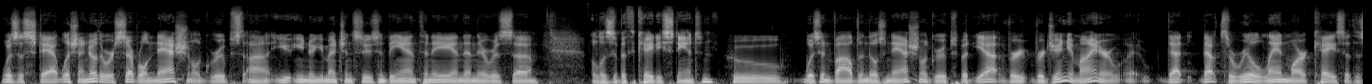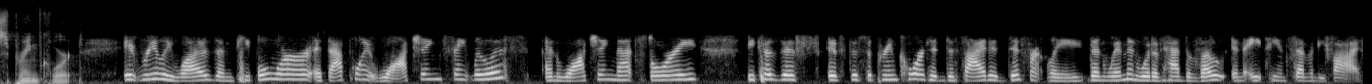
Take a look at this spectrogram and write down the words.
was established. I know there were several national groups. Uh, you, you know, you mentioned Susan B. Anthony, and then there was uh, Elizabeth Cady Stanton, who was involved in those national groups. But yeah, Vir- Virginia Minor, that that's a real landmark case at the Supreme Court. It really was, and people were at that point watching St. Louis and watching that story because if if the Supreme Court had decided differently, then women would have had the vote in 1875.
